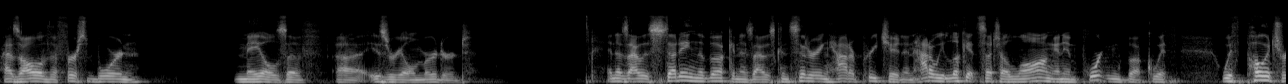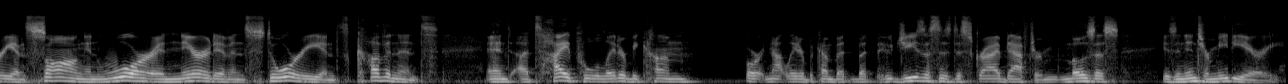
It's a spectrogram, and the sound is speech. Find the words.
has all of the firstborn males of uh, Israel murdered. And as I was studying the book and as I was considering how to preach it and how do we look at such a long and important book with, with poetry and song and war and narrative and story and covenant and a type who will later become, or not later become, but, but who Jesus is described after. Moses is an intermediary.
